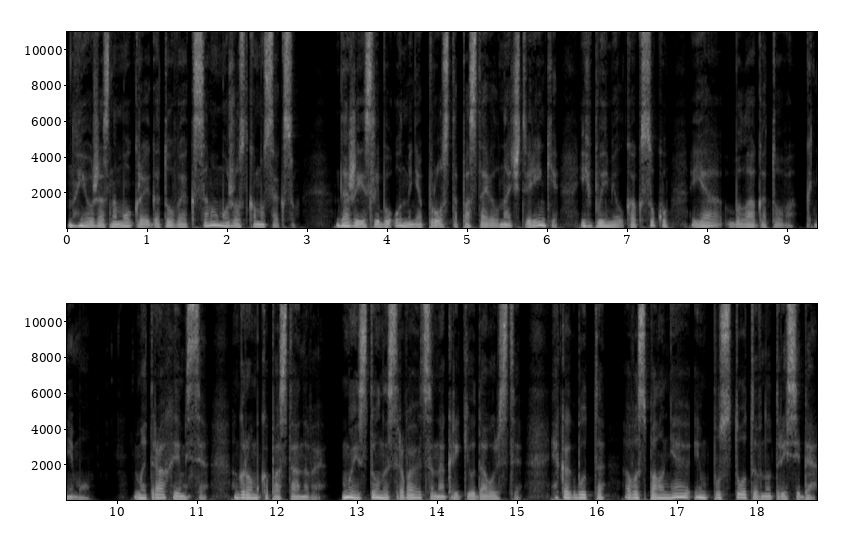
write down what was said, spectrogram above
но я ужасно мокрая и готовая к самому жесткому сексу. Даже если бы он меня просто поставил на четвереньки и поимел как суку, я была готова к нему. Мы трахаемся, громко постановая. Мои стоны срываются на крики удовольствия. Я как будто восполняю им пустоты внутри себя.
